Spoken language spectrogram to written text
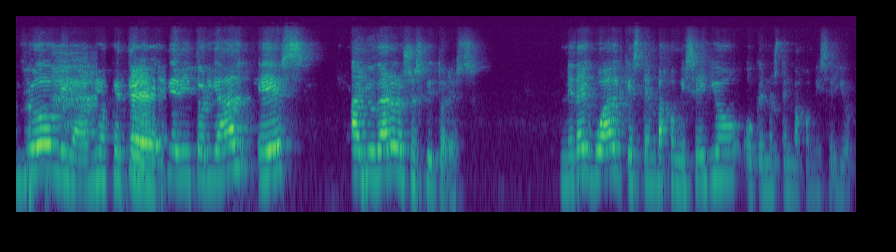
Yo, mira, mi objetivo eh. editorial es ayudar a los escritores. Me da igual que estén bajo mi sello o que no estén bajo mi sello.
